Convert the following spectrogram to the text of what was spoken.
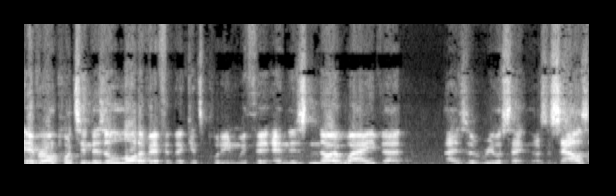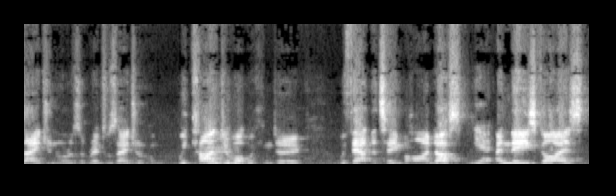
Everyone puts in. There's a lot of effort that gets put in with it, and there's no way that as a real estate, as a sales agent or as a rentals agent, we can't do Mm. what we can do without the team behind us. Yeah. And these guys,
